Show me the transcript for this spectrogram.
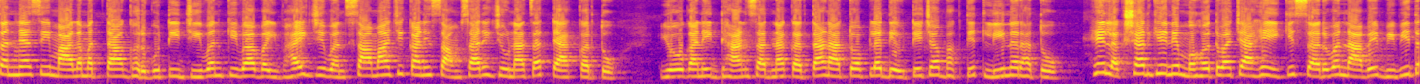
संन्यासी मालमत्ता घरगुती जीवन किंवा वैवाहिक जीवन सामाजिक आणि सांसारिक जीवनाचा त्याग करतो. योग आणि ध्यान साधना करताना तो आपल्या देवतेच्या भक्तीत लीन राहतो. हे लक्षात घेणे महत्त्वाचे आहे की सर्व नावे विविध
